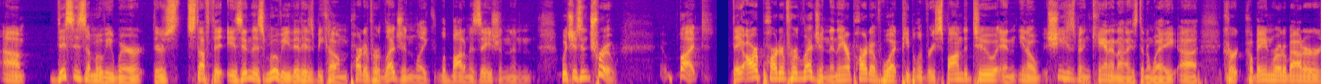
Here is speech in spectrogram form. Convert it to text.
um, this is a movie where there's stuff that is in this movie that has become part of her legend, like lobotomization, and which isn't true, but they are part of her legend and they are part of what people have responded to. And you know she has been canonized in a way. Uh, kurt cobain wrote about her.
